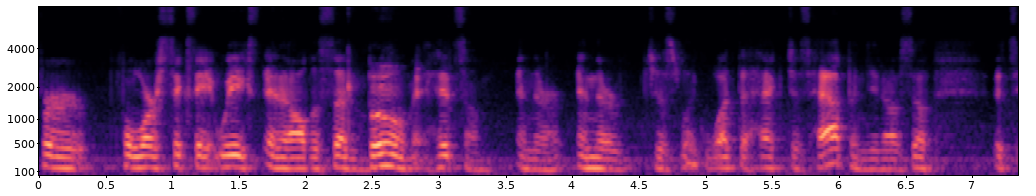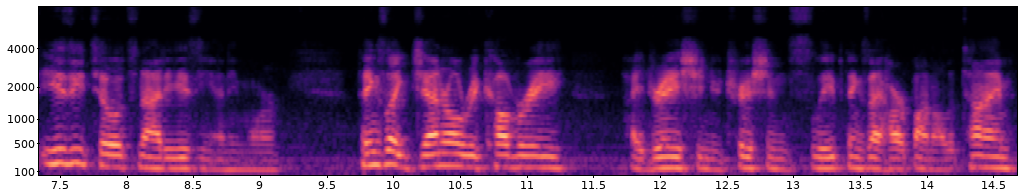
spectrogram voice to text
for four, six, eight weeks, and then all of a sudden, boom, it hits them, and they're and they're just like, what the heck just happened, you know? So it's easy till it's not easy anymore. Things like general recovery, hydration, nutrition, sleep, things I harp on all the time.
